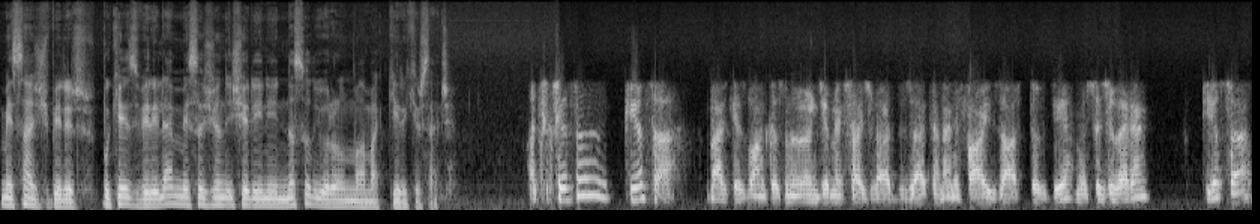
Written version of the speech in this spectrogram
mesaj verir. Bu kez verilen mesajın içeriğini nasıl yorumlamak gerekir sence? Açıkçası piyasa Merkez Bankası'na önce mesaj verdi zaten hani faizi arttır diye. Mesajı veren piyasa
